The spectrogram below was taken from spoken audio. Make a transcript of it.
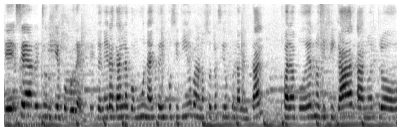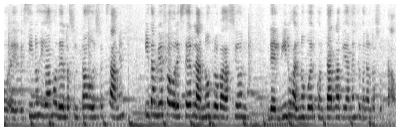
eh, sea dentro de un tiempo prudente. Tener acá en la comuna este dispositivo para nosotros ha sido fundamental para poder notificar a nuestros eh, vecinos, digamos, del resultado de su examen y también favorecer la no propagación del virus al no poder contar rápidamente con el resultado.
